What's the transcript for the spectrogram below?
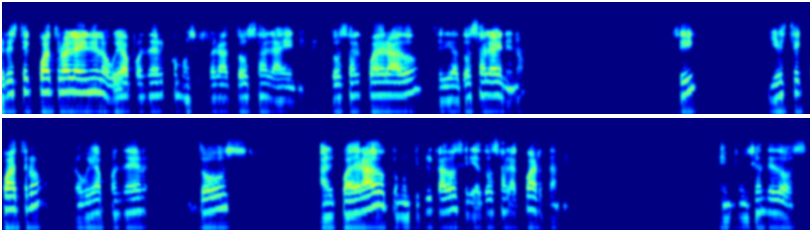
Pero este 4 a la n lo voy a poner como si fuera 2 a la n. 2 al cuadrado sería 2 a la n, ¿no? ¿Sí? Y este 4 lo voy a poner 2 al cuadrado, que multiplica 2 sería 2 a la cuarta, mira. En función de 2.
